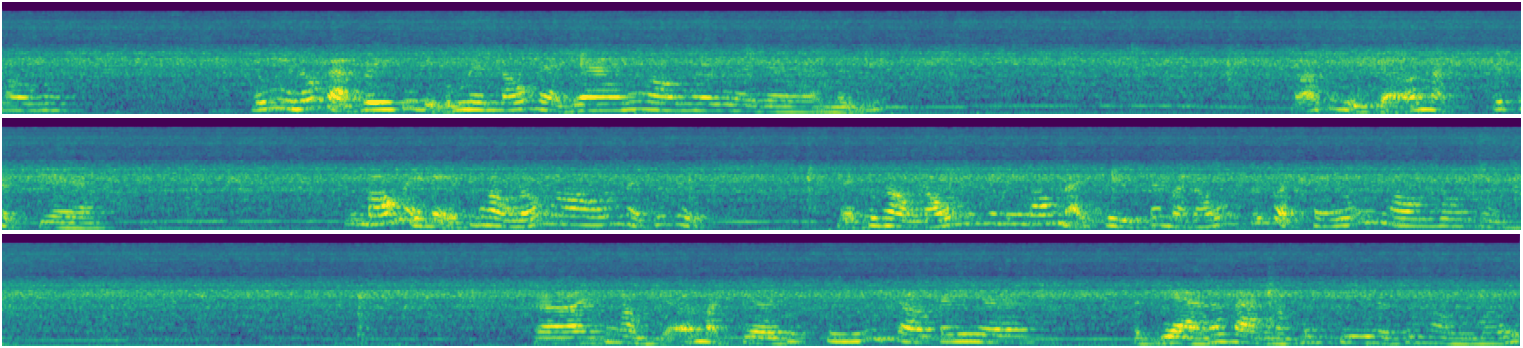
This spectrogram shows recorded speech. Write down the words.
ngon hơn giống như nấu cà ri quý vị cũng nên nấu gà dai nó ngon hơn là gà Mỹ. Đó quý vị chở mặt cái thịt gà. Cái món này mẹ phương Hồng nấu ngon lắm này quý vị. Mẹ phương Hồng nấu những cái món đại kỳ các bà nấu rất là khéo ngon vô cùng. Rồi, phương Hồng chở mặt trời chút xíu cho cái ờ, thịt gà nó vàng mặt bên kia rồi phương Hồng mới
